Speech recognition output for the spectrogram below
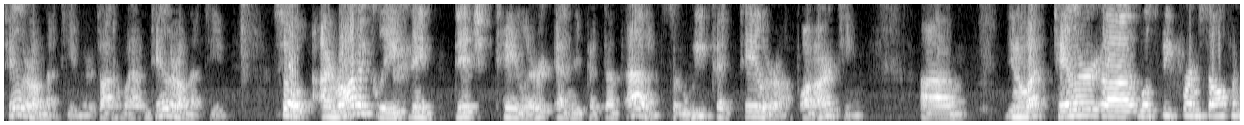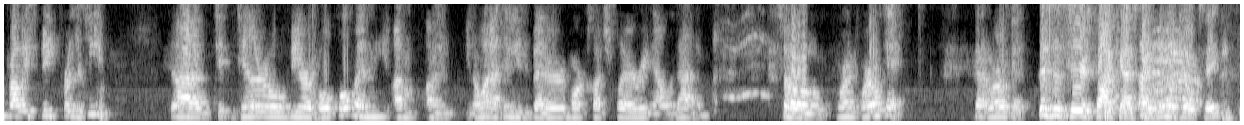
Taylor on that team. They were talking about having Taylor on that team. So ironically, they ditched Taylor and they picked up Adam. So we picked Taylor up on our team. Um, you know what? Taylor uh, will speak for himself and probably speak for the team. Uh, T- Taylor will be our vocal, and I'm, I'm, you know what? I think he's a better, more clutch player right now than Adam. So we're, we're okay. Yeah, we're okay. This is a serious podcast, guys. No more jokes, eh?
